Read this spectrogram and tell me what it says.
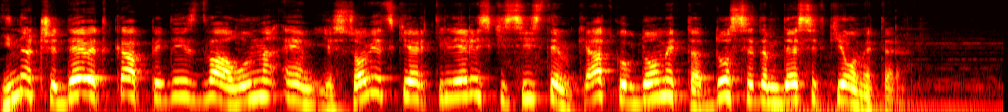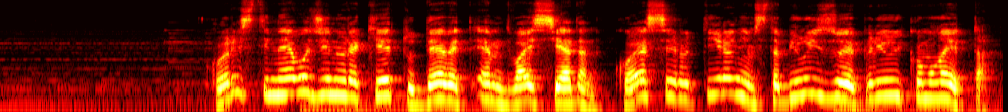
Inače, 9K-52 Luna M je sovjetski artiljerijski sistem kratkog dometa do 70 km. Koristi nevođenu raketu 9M21, koja se rotiranjem stabilizuje prilikom leta,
